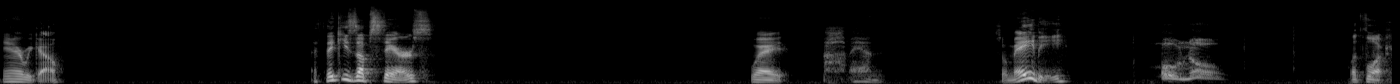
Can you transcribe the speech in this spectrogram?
there we go. I think he's upstairs. Wait. Oh, man. So maybe. Oh no! Let's look.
